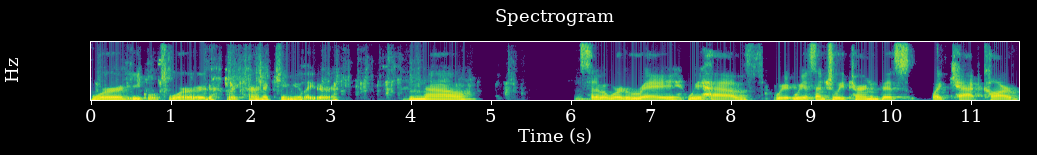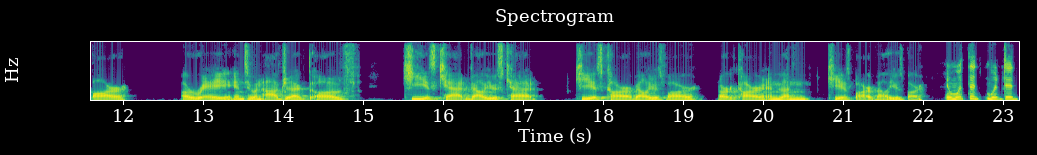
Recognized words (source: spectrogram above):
word equals word, return accumulator. Now, instead of a word array, we have, we, we essentially turn this like cat, car, bar array into an object of key is cat, value is cat, key is car, value is bar, or car, and then key is bar, value is bar. And what did what did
